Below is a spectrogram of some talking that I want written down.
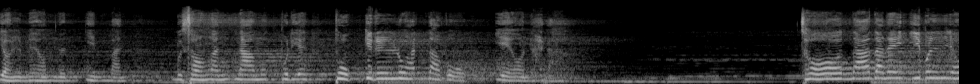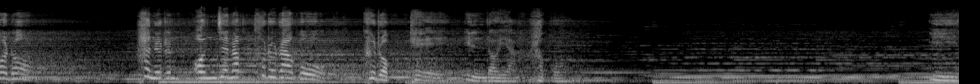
열매 없는 잎만 무성한 나무 뿌리에 도끼를 놓았다고 예언하라. 저 나단의 입을 열어 하늘은 언제나 푸르라고 그렇게 일러야 하고 이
